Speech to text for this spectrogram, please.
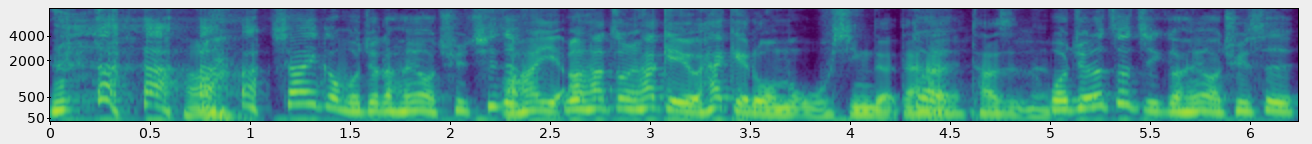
好，下一个我觉得很有趣。其实他也啊，他终于他给他给了我们五星的，但他他是我觉得这几个很有趣是。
